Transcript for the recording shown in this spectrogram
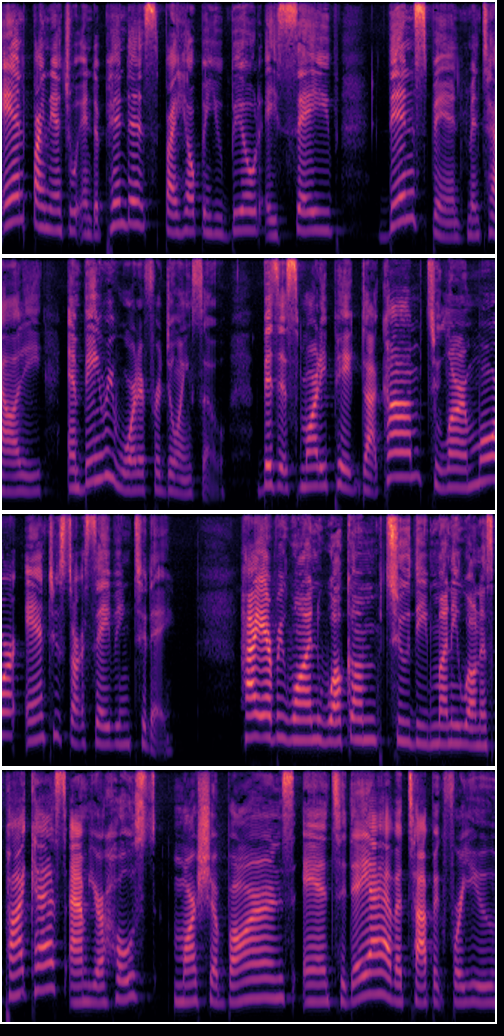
and financial independence by helping you build a save, then spend mentality and being rewarded for doing so. Visit smartypig.com to learn more and to start saving today. Hi, everyone. Welcome to the Money Wellness Podcast. I'm your host, Marsha Barnes, and today I have a topic for you,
